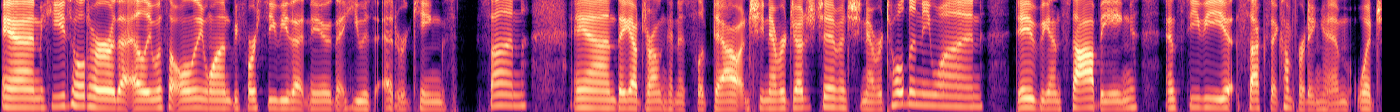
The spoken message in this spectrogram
and he told her that Ellie was the only one before Stevie that knew that he was Edward King's son. And they got drunk and it slipped out, and she never judged him and she never told anyone. David began sobbing, and Stevie sucks at comforting him, which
